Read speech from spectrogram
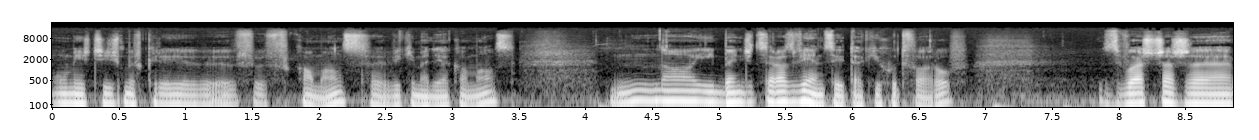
umieściliśmy w, w, w Commons, w Wikimedia Commons. No i będzie coraz więcej takich utworów. Zwłaszcza, że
